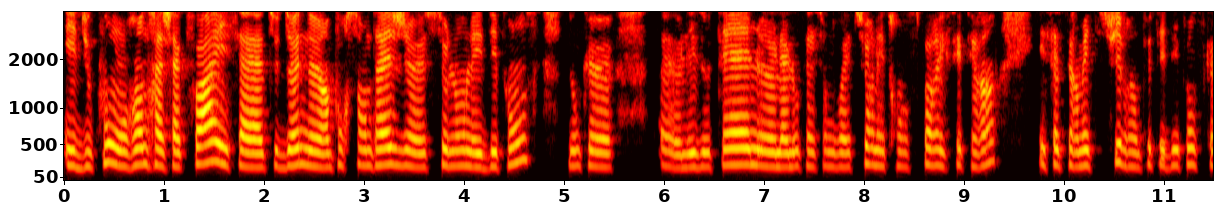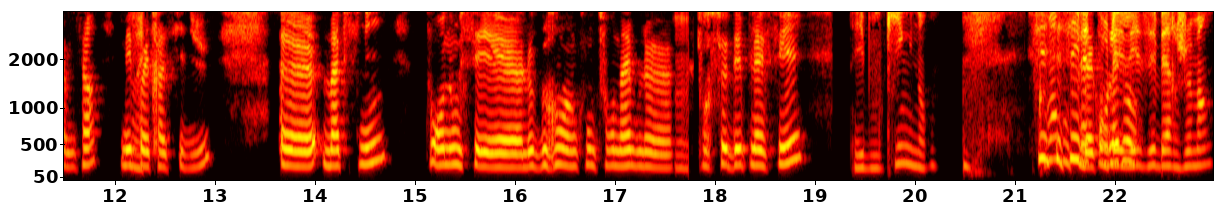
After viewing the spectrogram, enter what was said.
Et du coup on rentre à chaque fois et ça te donne un pourcentage euh, selon les dépenses. Donc les hôtels, la location de voiture, les transports, etc. Et ça te permet de suivre un peu tes dépenses comme ça, mais il faut être assidu. Maps.me, pour nous c'est le grand incontournable mmh. pour se déplacer. Et Booking, non? Si, si, si, bah, pour les, hébergements?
